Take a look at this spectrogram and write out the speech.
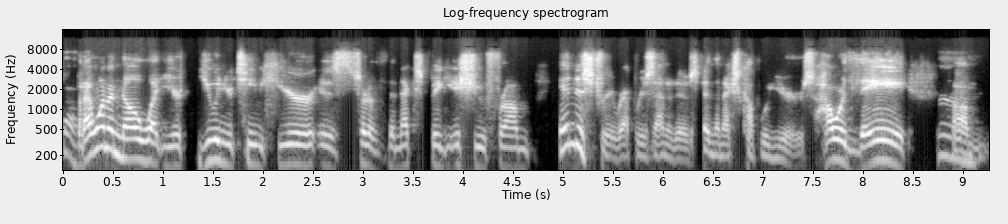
But I want to know what your you and your team here is sort of the next big issue from industry representatives in the next couple of years. How are they mm. um,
